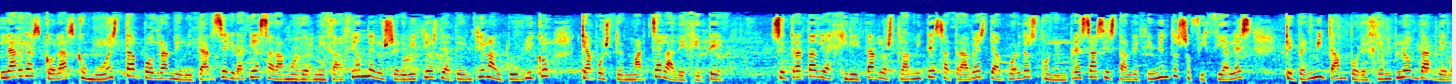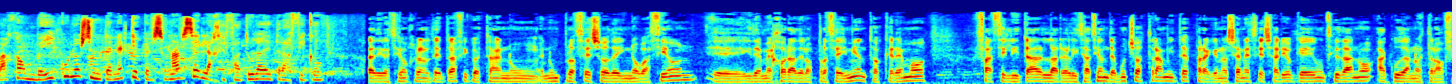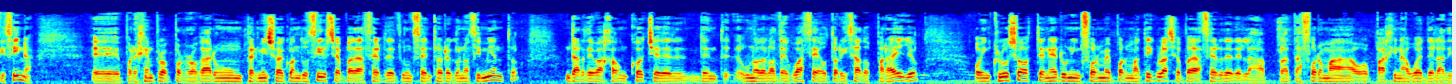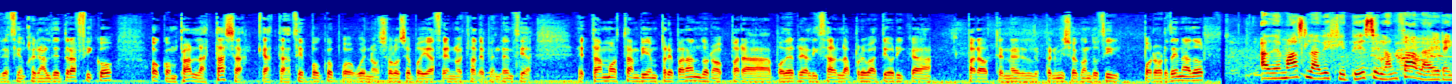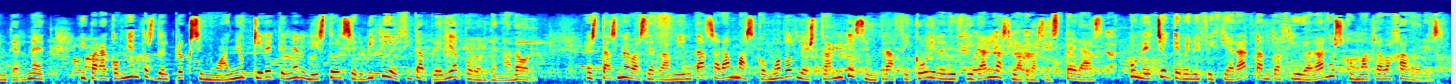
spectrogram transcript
Largas colas como esta podrán evitarse gracias a la modernización de los servicios de atención al público que ha puesto en marcha la DGT. Se trata de agilizar los trámites a través de acuerdos con empresas y establecimientos oficiales que permitan, por ejemplo, dar de baja un vehículo sin tener que personarse en la jefatura de tráfico. La Dirección General de Tráfico está en un, proceso de innovación eh, y de mejora de los procedimientos. Queremos facilitar la realización de muchos trámites para que no sea necesario que un ciudadano acuda a nuestra oficina. Eh, por ejemplo, prorrogar un permiso de conducir se puede hacer desde un centro de reconocimiento, dar de baja un coche de, uno de los desguaces autorizados para ello, o incluso obtener un informe por matrícula se puede hacer desde la plataforma o página web de la Dirección General de Tráfico o comprar las tasas, que hasta hace poco, pues bueno, solo se podía hacer en nuestra dependencia. Estamos también preparándonos para poder realizar la prueba teórica para obtener el permiso de conducir por ordenador. Además, la DGT se lanza a la era Internet y para comienzos del próximo año quiere tener listo el servicio de cita previa por ordenador. Estas nuevas herramientas harán más cómodos los trámites en tráfico y reducirán las largas esperas, un hecho que beneficiará tanto a ciudadanos como a trabajadores.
